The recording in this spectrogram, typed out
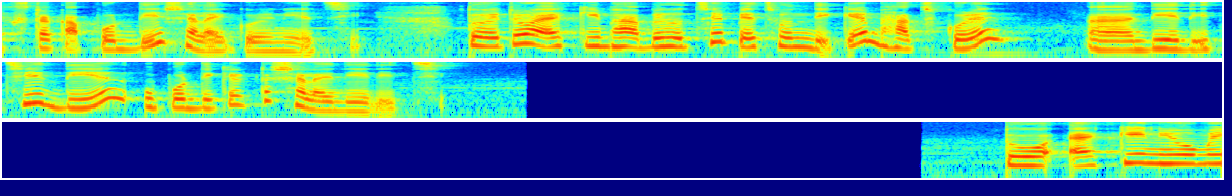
এক্সট্রা কাপড় দিয়ে সেলাই করে নিয়েছি। তো এটাও একইভাবে হচ্ছে পেছন দিকে ভাজ করে দিয়ে দিচ্ছি, দিয়ে উপর দিকে একটা সেলাই দিয়ে দিচ্ছি। তো একই নিয়মে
